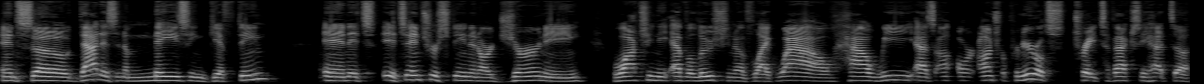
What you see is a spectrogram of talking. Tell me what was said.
And so that is an amazing gifting and it's, it's interesting in our journey watching the evolution of like, wow, how we as our entrepreneurial traits have actually had to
